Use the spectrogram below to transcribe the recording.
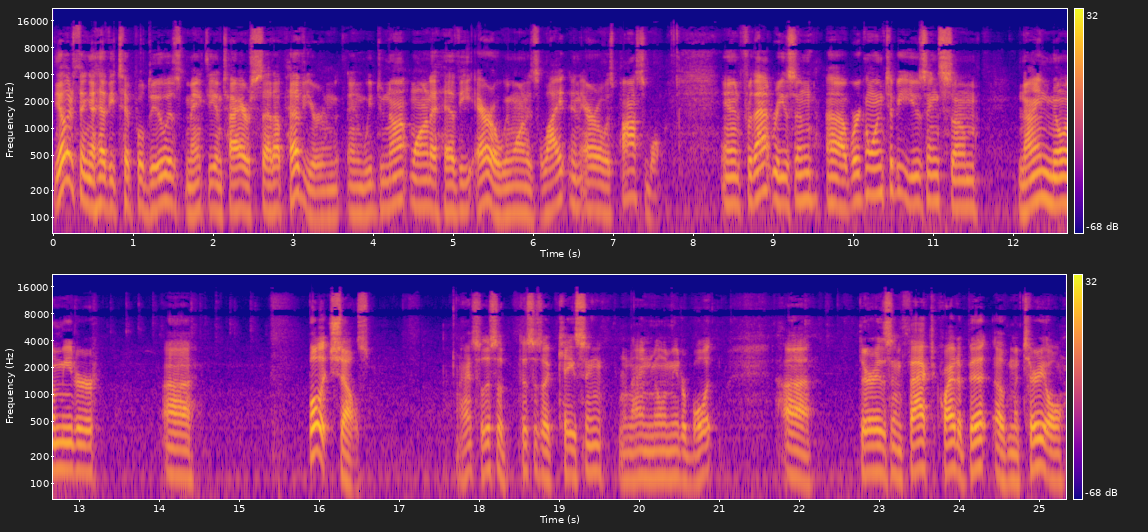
The other thing a heavy tip will do is make the entire setup heavier, and, and we do not want a heavy arrow. We want as light an arrow as possible. And for that reason, uh, we're going to be using some 9 millimeter uh, bullet shells. All right, so this is a, this is a casing from a 9 millimeter bullet. Uh, there is, in fact, quite a bit of material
